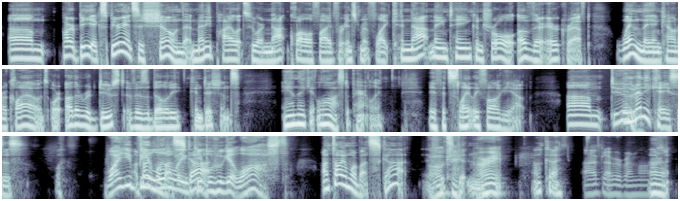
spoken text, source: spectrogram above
Um, part B, experience has shown that many pilots who are not qualified for instrument flight cannot maintain control of their aircraft when they encounter clouds or other reduced visibility conditions. And they get lost, apparently, if it's slightly foggy out. Um, Dude. In many cases, Why are you I'm talking more about belittling people who get lost? I'm talking more about Scott. Okay. getting- All right. Okay. I've never been lost. All right.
